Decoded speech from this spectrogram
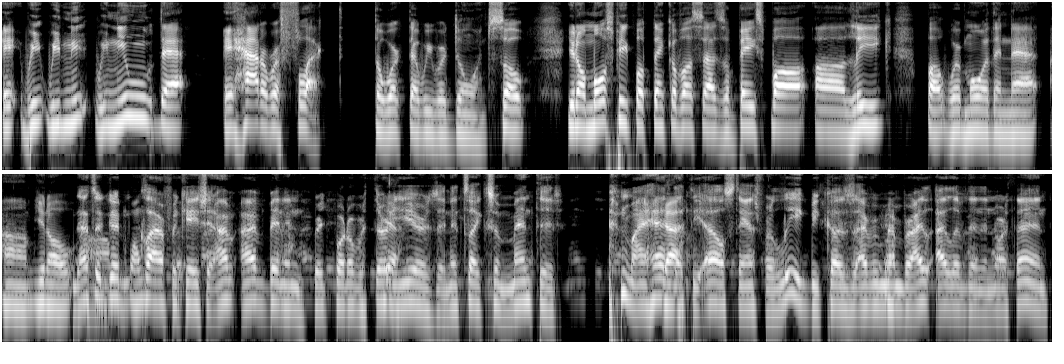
it, we we knew we knew that it had to reflect the work that we were doing. So, you know, most people think of us as a baseball uh, league, but we're more than that. Um, you know, That's a um, good when- clarification. I'm, I've been in Bridgeport over 30 Yeah. years, and it's like cemented in my head Yeah. that the L stands for league because I remember I, I lived in the North End.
